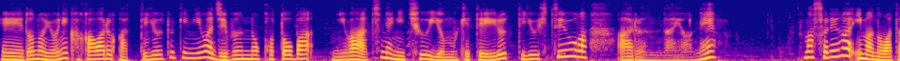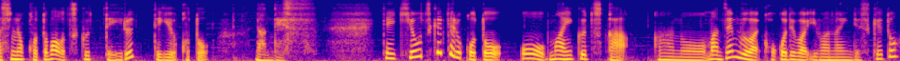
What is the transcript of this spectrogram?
えー、どのように関わるかっていう時には自分の言葉には常に注意を向けているっていう必要があるんだよね。まあそれが今の私の言葉を作っているっていうことなんです。で、気をつけてることを、まあ、いくつか、あの、まあ、全部はここでは言わないんですけど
